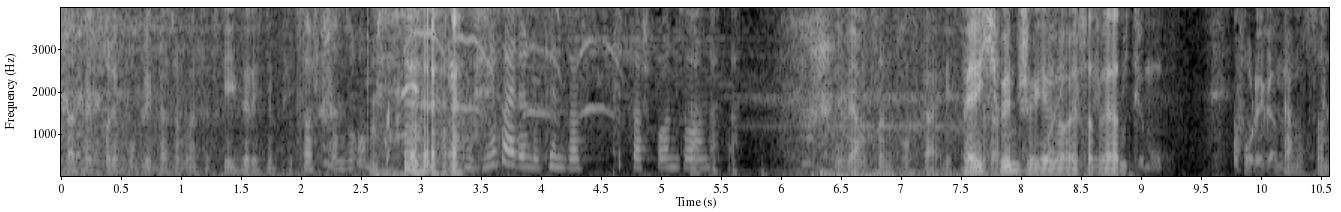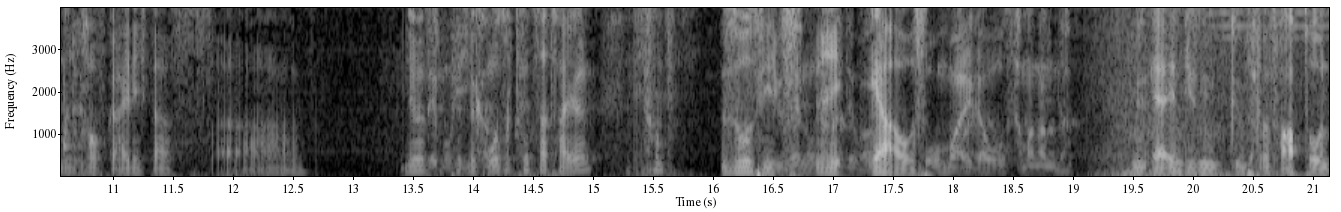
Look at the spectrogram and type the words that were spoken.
standen wir jetzt vor dem Problem, dass wir uns jetzt gegenseitig eine Pizza sponsoren? wir beide eine Pizza, Pizza sponsoren. nee, wir haben uns dann darauf geeinigt. Welche Wünsche hier geäußert werden? Wir haben uns dann darauf geeinigt, dass äh, wir uns eine große Pizza teilen. so sieht's eher aus. Er äh, in diesem Farbton.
